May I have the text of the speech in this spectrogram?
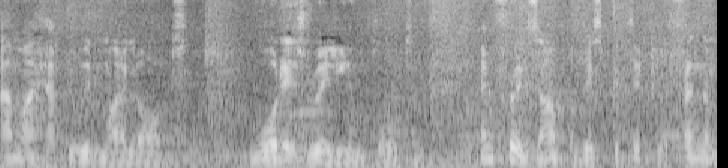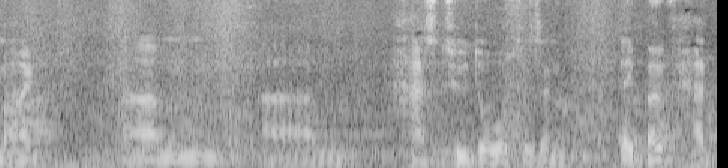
Am I happy with my lot? What is really important? And for example, this particular friend of mine um, um, has two daughters, and they both had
